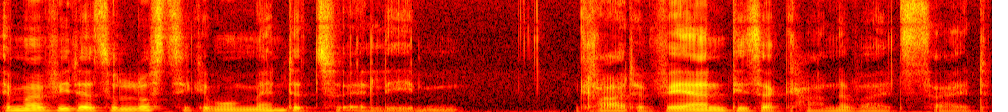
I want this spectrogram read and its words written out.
immer wieder so lustige Momente zu erleben, gerade während dieser Karnevalszeit,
